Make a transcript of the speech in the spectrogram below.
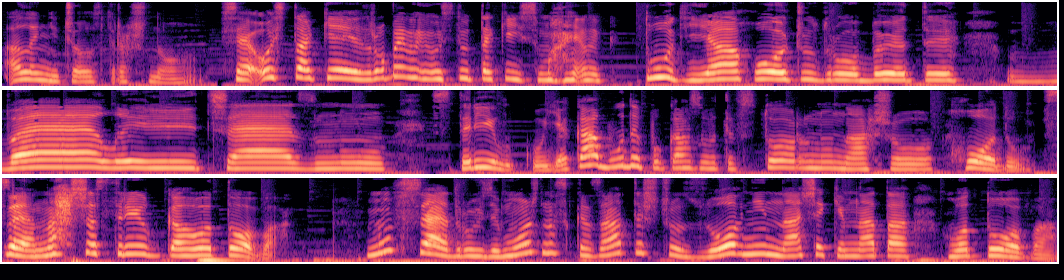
Але нічого страшного. Все, ось таке я зробив, і ось тут такий смайлик. Тут я хочу зробити величезну стрілку, яка буде показувати в сторону нашого ходу. Все, наша стрілка готова. Ну, все, друзі, можна сказати, що зовні наша кімната готова.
